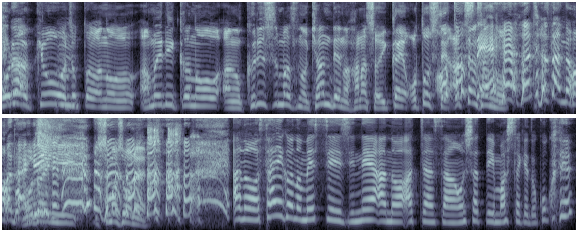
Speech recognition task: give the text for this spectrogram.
これは今日はちょっとあのアメリカのあのクリスマスのキャンデーの話を一回落としてあっちゃんさんのあっちゃんさんの話題話題にしましょうね。あの最後のメッセージねあのあっちゃんさんおっしゃっていましたけどここで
